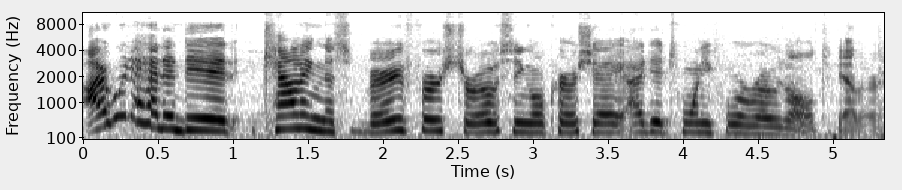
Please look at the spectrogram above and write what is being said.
I went ahead and did counting this very first row of single crochet I did 24 rows altogether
